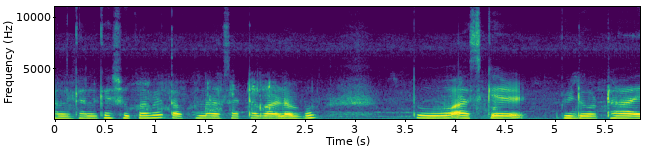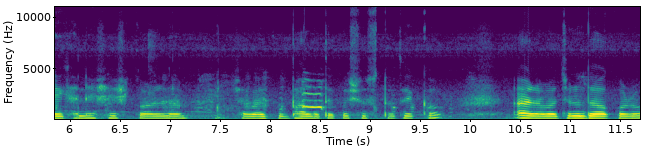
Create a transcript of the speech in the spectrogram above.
হালকা হালকা শুকাবে, তখন আচারটা বানাবো। তো আজকের ভিডিওটা এখানে শেষ করলাম। সবাই খুব ভালো থেকো, সুস্থ থেকো, আর আমার জন্য দোয়া করো।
